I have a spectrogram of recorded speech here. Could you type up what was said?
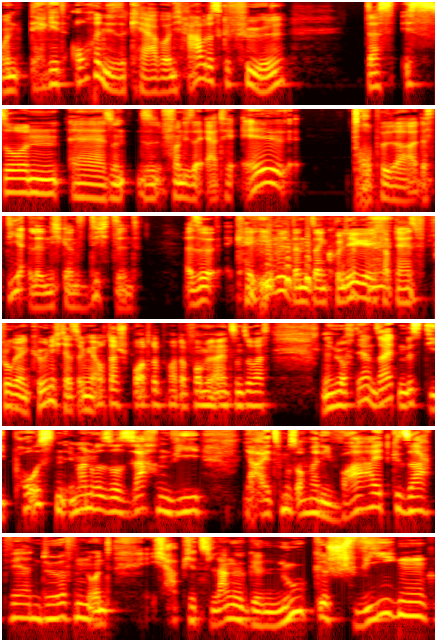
Und der geht auch in diese Kerbe. Und ich habe das Gefühl, das ist so ein, äh, so ein so von dieser RTL-Truppe da, dass die alle nicht ganz dicht sind. Also Kai Ebel, dann sein Kollege, ich glaube, der heißt Florian König, der ist irgendwie auch der Sportreporter Formel 1 und sowas. Und wenn du auf deren Seiten bist, die posten immer nur so Sachen wie, ja, jetzt muss auch mal die Wahrheit gesagt werden dürfen und ich habe jetzt lange genug geschwiegen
